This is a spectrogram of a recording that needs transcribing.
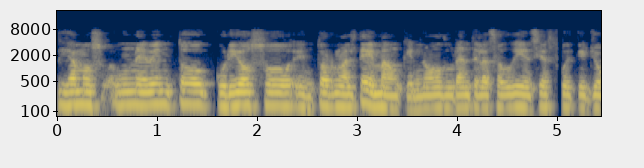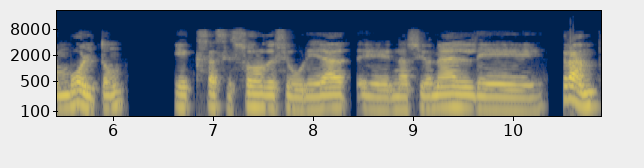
Digamos, un evento curioso en torno al tema, aunque no durante las audiencias, fue que John Bolton, ex asesor de seguridad eh, nacional de Trump,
